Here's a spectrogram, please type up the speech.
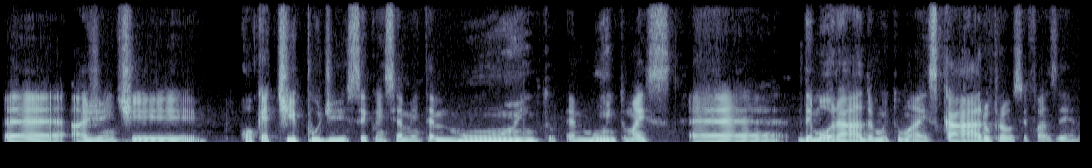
é, a gente. Qualquer tipo de sequenciamento é muito, é muito mais é, demorado, é muito mais caro para você fazer. Né?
